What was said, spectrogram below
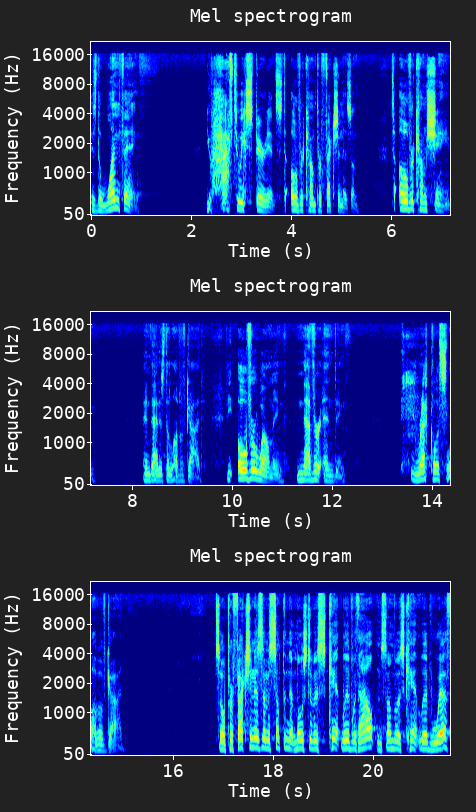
is the one thing you have to experience to overcome perfectionism, to overcome shame, and that is the love of God. The overwhelming, never ending, reckless love of God. So, perfectionism is something that most of us can't live without, and some of us can't live with.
